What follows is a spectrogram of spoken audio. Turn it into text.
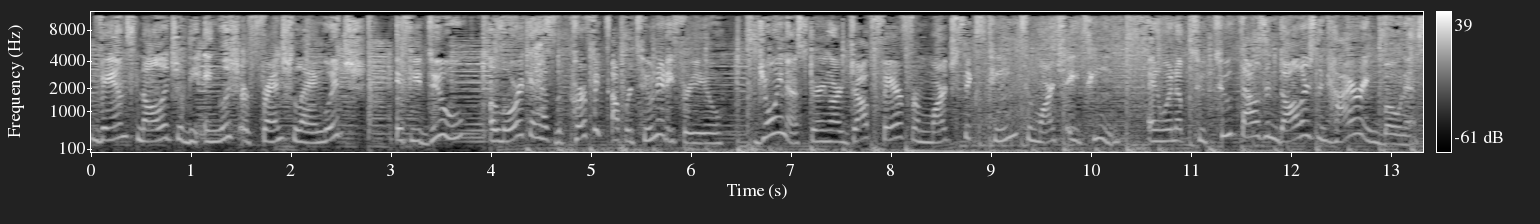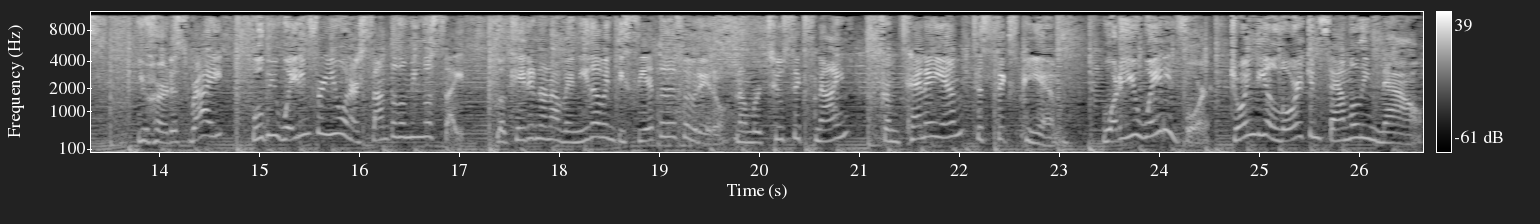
advanced knowledge of the English or French language? If you do, Alorica has the perfect opportunity for you. Join us during our job fair from March 16 to March 18 and win up to $2,000 in hiring bonus. You heard us right. We'll be waiting for you on our Santo Domingo site, located on Avenida 27 de Febrero, number 269, from 10 a.m. to 6 p.m. What are you waiting for? Join the Alorican family now.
